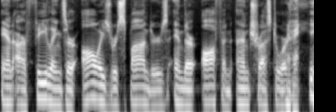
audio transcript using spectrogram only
and our feelings are always responders and they're often untrustworthy.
